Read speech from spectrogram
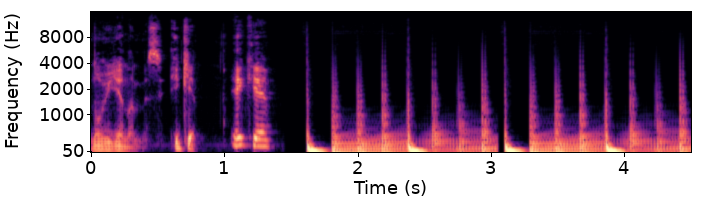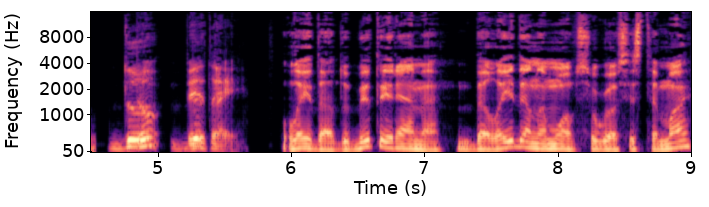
naujienomis. Iki. Iki. Du bitai. Laidą Dubitai remia belaidė namų apsaugos sistema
